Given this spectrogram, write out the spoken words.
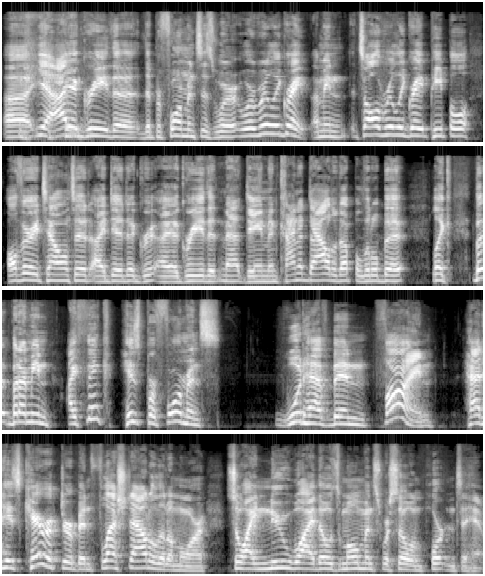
Uh, yeah, I agree. The the performances were were really great. I mean, it's all really great people, all very talented. I did agree. I agree that Matt Damon kind of dialed it up a little bit. Like, but but I mean, I think his performance would have been fine had his character been fleshed out a little more. So I knew why those moments were so important to him.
